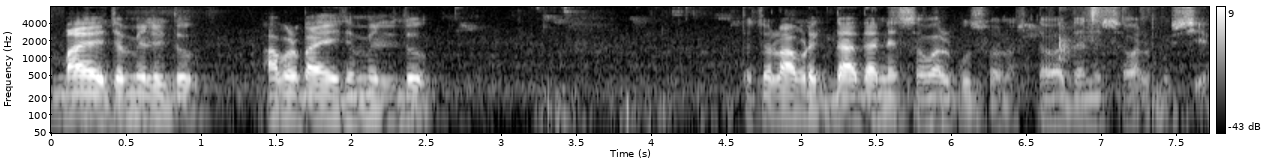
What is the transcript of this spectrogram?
બાએ જમી લીધું. આપણે ભાઈ જમી લીધું. તો ચલો આપણે દાદાને સવાલ પૂછવાનો છે. દાદાને સવાલ પૂછીએ.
